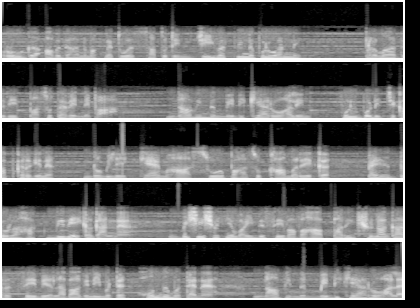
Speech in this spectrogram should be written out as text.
රෝග අවධානමක් නැතුව සතුටින් ජීවත්වෙන්න පුළුවන්නේ ප්‍රමාදවී පසු තැවෙන්න එපා. නවින්න මෙඩිකයාරෝහලින් ෆුල් බොඩි චෙකප් කරගෙන නොමිලේ කෑම හා සුව පහසු කාමරයක පැය දොළහක් විවේක ගන්න. විශේෂඥ වෛද්‍ය සේවාව හා පරීක්ෂණාගාර සේවය ලබාගැනීමට හොඳම තැන නාවින්න මෙඩිකයාරෝහල.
